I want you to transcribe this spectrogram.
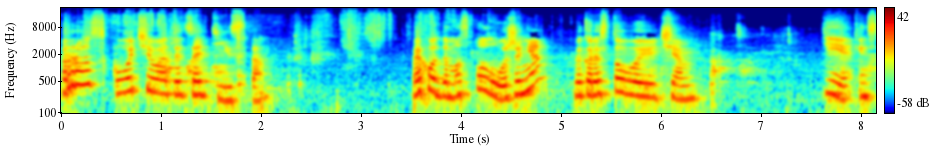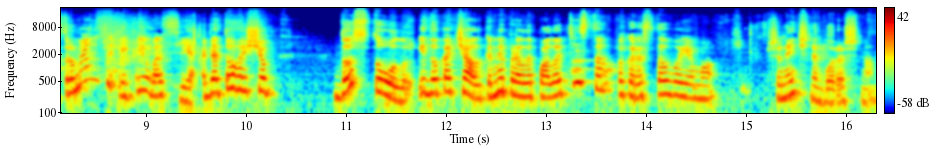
розкочувати це тісто. Виходимо з положення, використовуючи ті інструменти, які у вас є. А для того, щоб до столу і до качалки не прилипало тісто, використовуємо пшеничне борошно.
